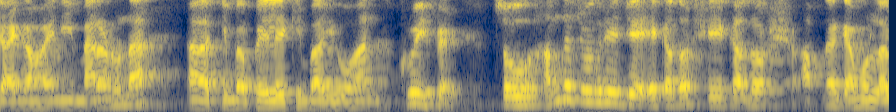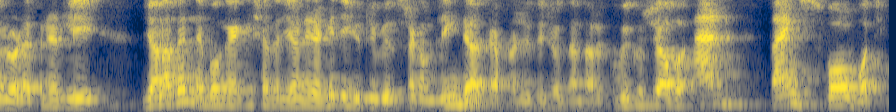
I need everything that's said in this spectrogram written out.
জায়গা হয়নি ম্যারাডোনা কিংবা পেলে কিংবা ইউহান ক্রুইফের। সো হামজা চৌধুরীর যে একাদশ, সেই একাদশ আপনার কেমন লাগল ডেফিনেটলি জানাবেন এবং একই সাথে জানিয়ে রাখি যে ইউটিউব ইনস্টাগ্রাম লিঙ্ক দেওয়া আছে। আপনারা যদি যোগ দেন তাহলে খুবই খুশি হব। অ্যান্ড থ্যাংকস ফর ওয়াচিং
